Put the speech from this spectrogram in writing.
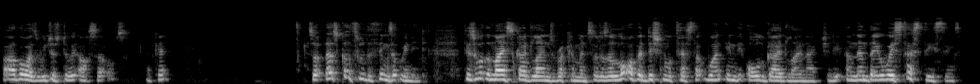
but otherwise we just do it ourselves. Okay. So let's go through the things that we need. This is what the NICE guidelines recommend. So there's a lot of additional tests that weren't in the old guideline actually, and then they always test these things.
